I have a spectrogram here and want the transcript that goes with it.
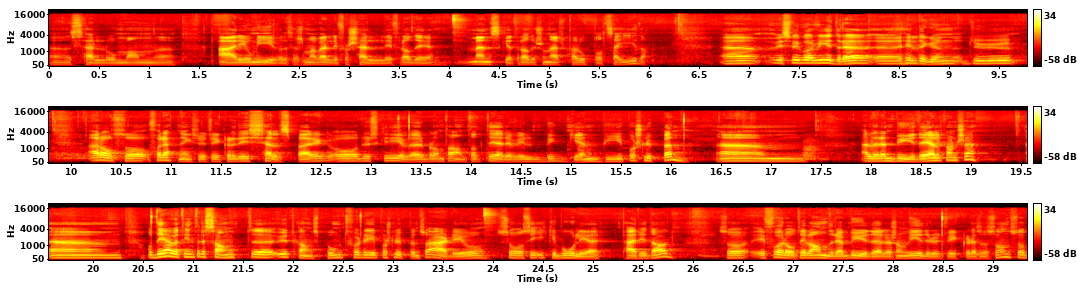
eh, selv om man eh, er i omgivelser som er veldig forskjellige fra det mennesket tradisjonelt har oppholdt seg i. Da. Eh, hvis vi går videre, eh, Hildegunn. Du er altså forretningsutvikler i Kjelsberg, og du skriver bl.a. at dere vil bygge en by på Sluppen. Eh, eller en bydel, kanskje. Uh, og Det er jo et interessant uh, utgangspunkt, fordi på Sluppen så er det jo så å si ikke boliger per i dag. Så i forhold til andre bydeler som videreutvikles, og sånn, så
